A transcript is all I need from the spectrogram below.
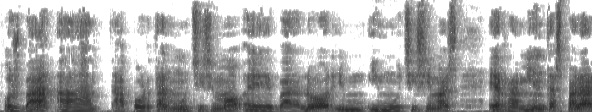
os va a, aportar muchísimo eh, valor y, muchísimas herramientas para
